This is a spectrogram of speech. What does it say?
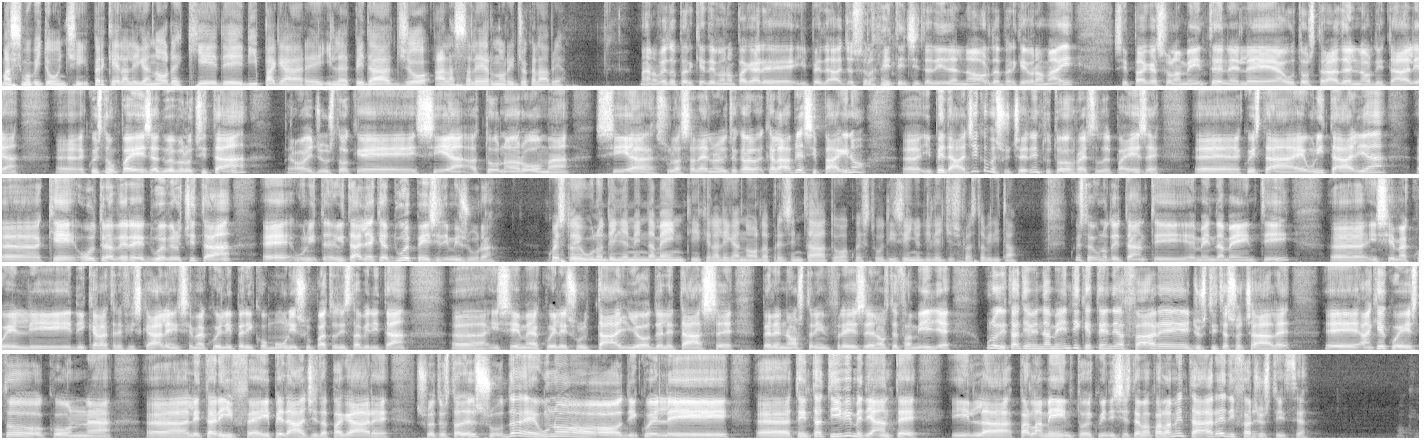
Massimo Bitonci, perché la Lega Nord chiede di pagare il pedaggio alla Salerno-Reggio Calabria? Ma non vedo perché devono pagare il pedaggio solamente i cittadini del nord, perché oramai si paga solamente nelle autostrade del nord Italia. Eh, questo è un paese a due velocità, però è giusto che sia attorno a Roma sia sulla Salerno Reggio Calabria si paghino eh, i pedaggi come succede in tutto il resto del paese. Eh, questa è un'Italia eh, che oltre ad avere due velocità è un'Italia che ha due pesi di misura. Questo è uno degli emendamenti che la Lega Nord ha presentato a questo disegno di legge sulla stabilità. Questo è uno dei tanti emendamenti, eh, insieme a quelli di carattere fiscale, insieme a quelli per i comuni sul patto di stabilità, eh, insieme a quelli sul taglio delle tasse per le nostre imprese, le nostre famiglie, uno dei tanti emendamenti che tende a fare giustizia sociale e anche questo con Uh, le tariffe e i pedaggi da pagare sulle autostrade del sud è uno di quelli uh, tentativi mediante il Parlamento e quindi il sistema parlamentare di fare giustizia.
